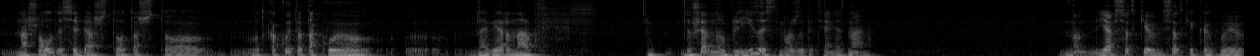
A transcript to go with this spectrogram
нашел для себя что-то, что вот какую-то такую, э, наверное, душевную близость, может быть, я не знаю. Ну, я все-таки, все-таки как бы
